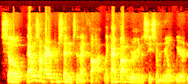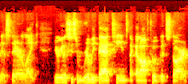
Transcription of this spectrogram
So that was a higher percentage than I thought. Like I thought we were going to see some real weirdness there. Like you're going to see some really bad teams that got off to a good start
